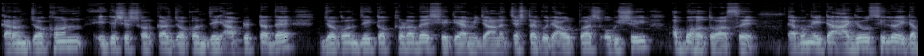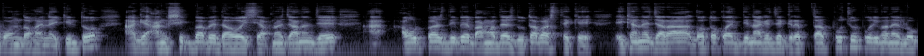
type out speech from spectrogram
কারণ যখন এই দেশের সরকার যখন যেই আপডেটটা দেয়, যখন যেই তথ্যটা দেয়, সেটি আমি জানার চেষ্টা করি। আউটপাস অবশ্যই অব্যাহত আছে। এবং এটা আগেও ছিল, এটা বন্ধ হয় নাই। কিন্তু আগে আংশিকভাবে দেওয়া হয়েছে। আপনারা জানেন যে আউটপাস দিবে বাংলাদেশ দূতাবাস থেকে। এখানে যারা গত কয়েকদিন আগে যে গ্রেপ্তার, প্রচুর পরিমাণে লোক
